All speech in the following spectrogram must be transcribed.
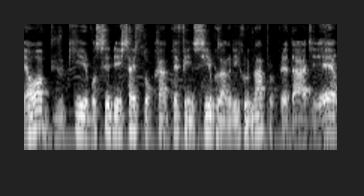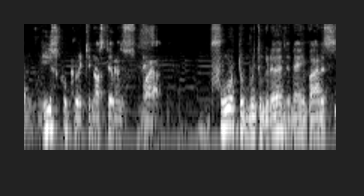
É óbvio que você deixar estocado defensivos agrícolas na propriedade é um risco, porque nós temos um furto muito grande né, em várias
